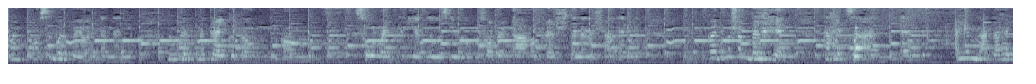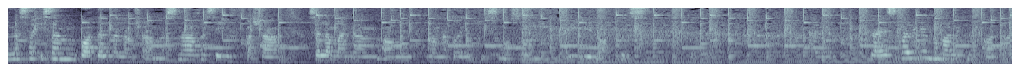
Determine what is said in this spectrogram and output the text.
Parang possible ba yun? And then, nung na-try ko tong um, Soul White Korea Glow Serum, sobrang nakaka-fresh talaga siya. And, pwede mo siyang dalhin kahit saan. And, ayun nga, dahil nasa isang bottle na lang siya, mas nakaka-save pa siya sa laman ng um, mga toiletries mo. So, I really love this. Guys, pwede kayong gumamit ng cotton,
